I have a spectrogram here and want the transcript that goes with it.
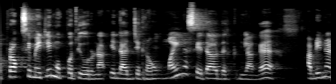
அப்ராக்சிமேட்லி முப்பத்தி ஒரு நாள். இந்த அஞ்சு கிரகம் மைனஸ் ஏதாவது இருக்குங்களாங்க? அப்படின்னா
